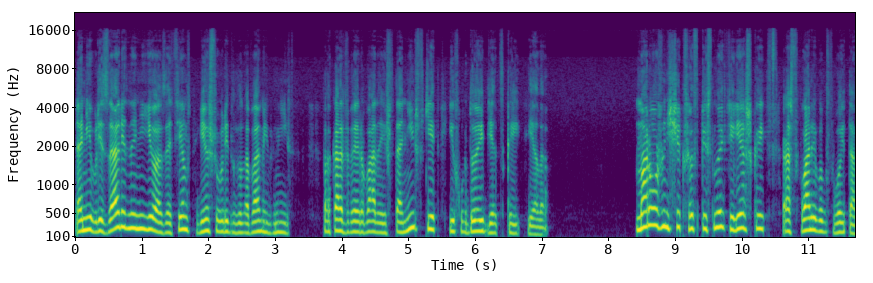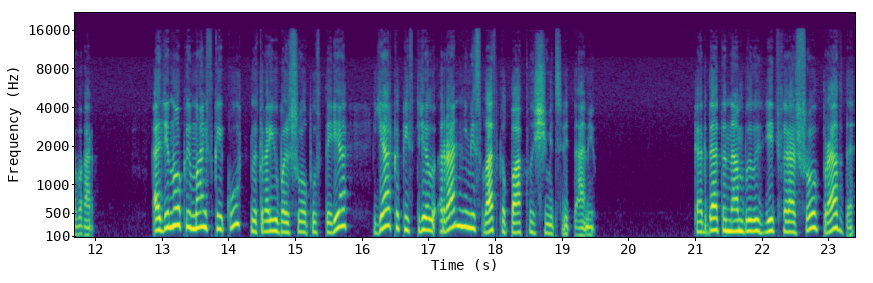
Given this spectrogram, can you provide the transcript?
Они влезали на нее, а затем свешивались головами вниз, показывая рваные штанишки и худое детское тело. Мороженщик с расписной тележкой расхваливал свой товар. Одинокий майский куст на краю большого пустыря ярко пестрел ранними сладко пахнущими цветами. «Когда-то нам было здесь хорошо, правда?»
